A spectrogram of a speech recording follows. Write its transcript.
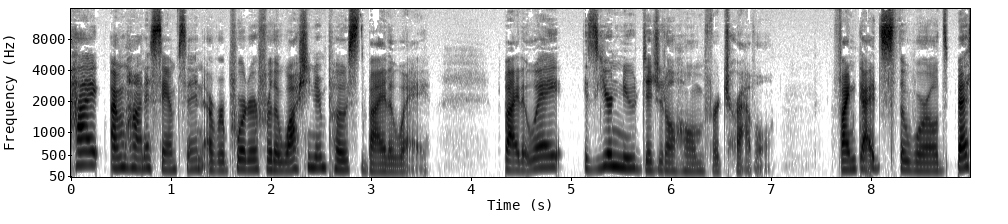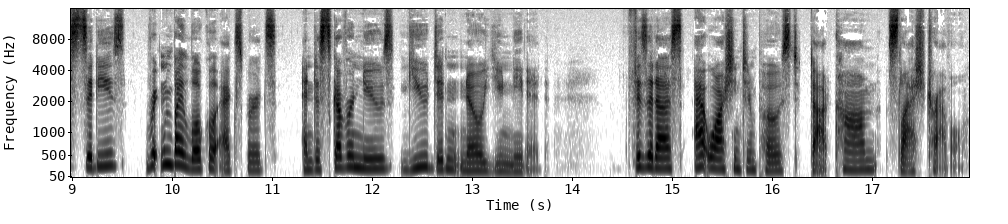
Hi, I'm Hannah Sampson, a reporter for the Washington Post, by the way. By the way is your new digital home for travel. Find guides to the world's best cities written by local experts and discover news you didn't know you needed. Visit us at washingtonpost.com/travel.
